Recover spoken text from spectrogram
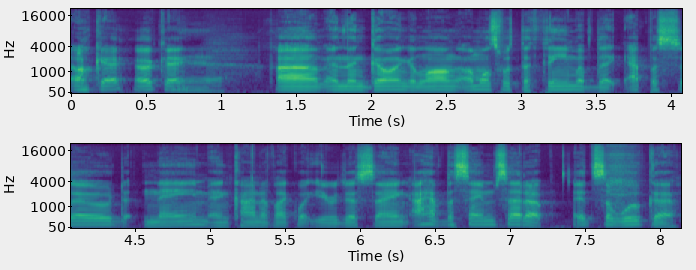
Okay, okay. Yeah. Um, and then going along almost with the theme of the episode name and kind of like what you were just saying, I have the same setup. It's a Wookah,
